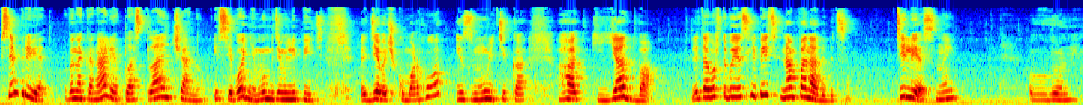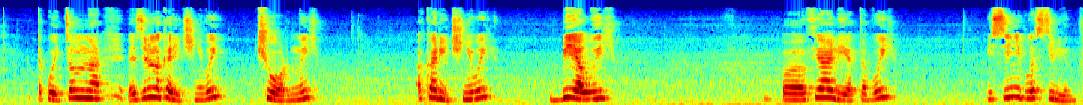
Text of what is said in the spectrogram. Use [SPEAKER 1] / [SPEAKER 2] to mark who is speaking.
[SPEAKER 1] Всем привет! Вы на канале Plastline Channel и сегодня мы будем лепить девочку Марго из мультика Гадкий я 2. Для того, чтобы ее слепить, нам понадобится телесный, такой темно-зелено-коричневый, черный, коричневый, белый, э, фиолетовый и синий пластилин.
